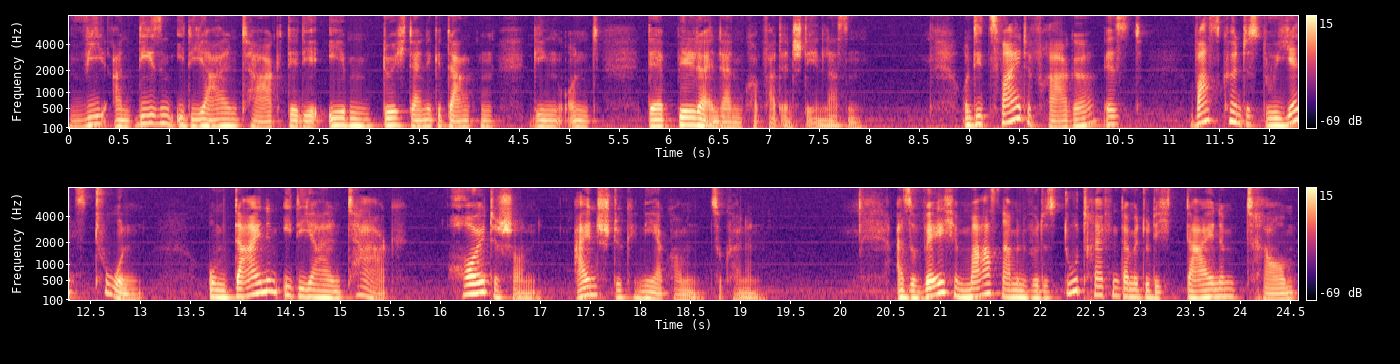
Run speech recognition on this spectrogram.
wie an diesem idealen Tag, der dir eben durch deine Gedanken ging und der Bilder in deinem Kopf hat entstehen lassen? Und die zweite Frage ist, was könntest du jetzt tun, um deinem idealen Tag heute schon ein Stück näher kommen zu können. Also welche Maßnahmen würdest du treffen, damit du dich deinem Traum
